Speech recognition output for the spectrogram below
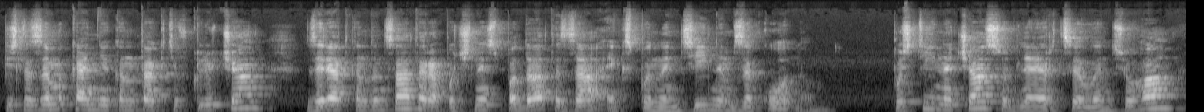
Після замикання контактів ключа заряд конденсатора почне спадати за експоненційним законом. Постійна часу для RC ланцюга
